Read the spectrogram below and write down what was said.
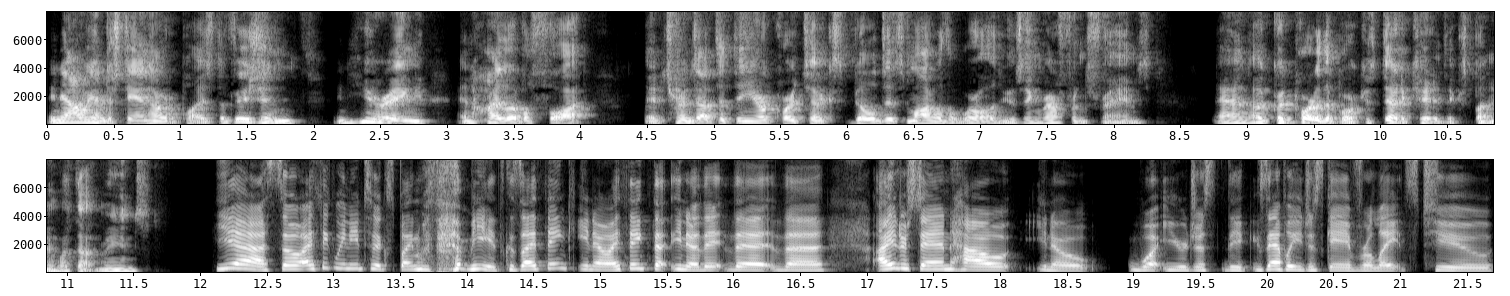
And now we understand how it applies to vision and hearing and high level thought. It turns out that the neocortex builds its model of the world using reference frames. And a good part of the book is dedicated to explaining what that means. Yeah, so I think we need to explain what that means because I think, you know, I think that, you know, the the the I understand how, you know, what you're just the example you just gave relates to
